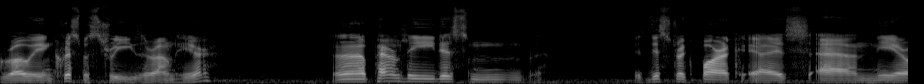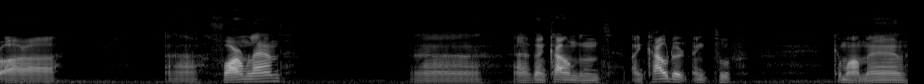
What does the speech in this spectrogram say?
growing Christmas trees around here. Uh, apparently this this district park is uh, near our uh, farmland. Uh, I've encountered encountered and Come on, man.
